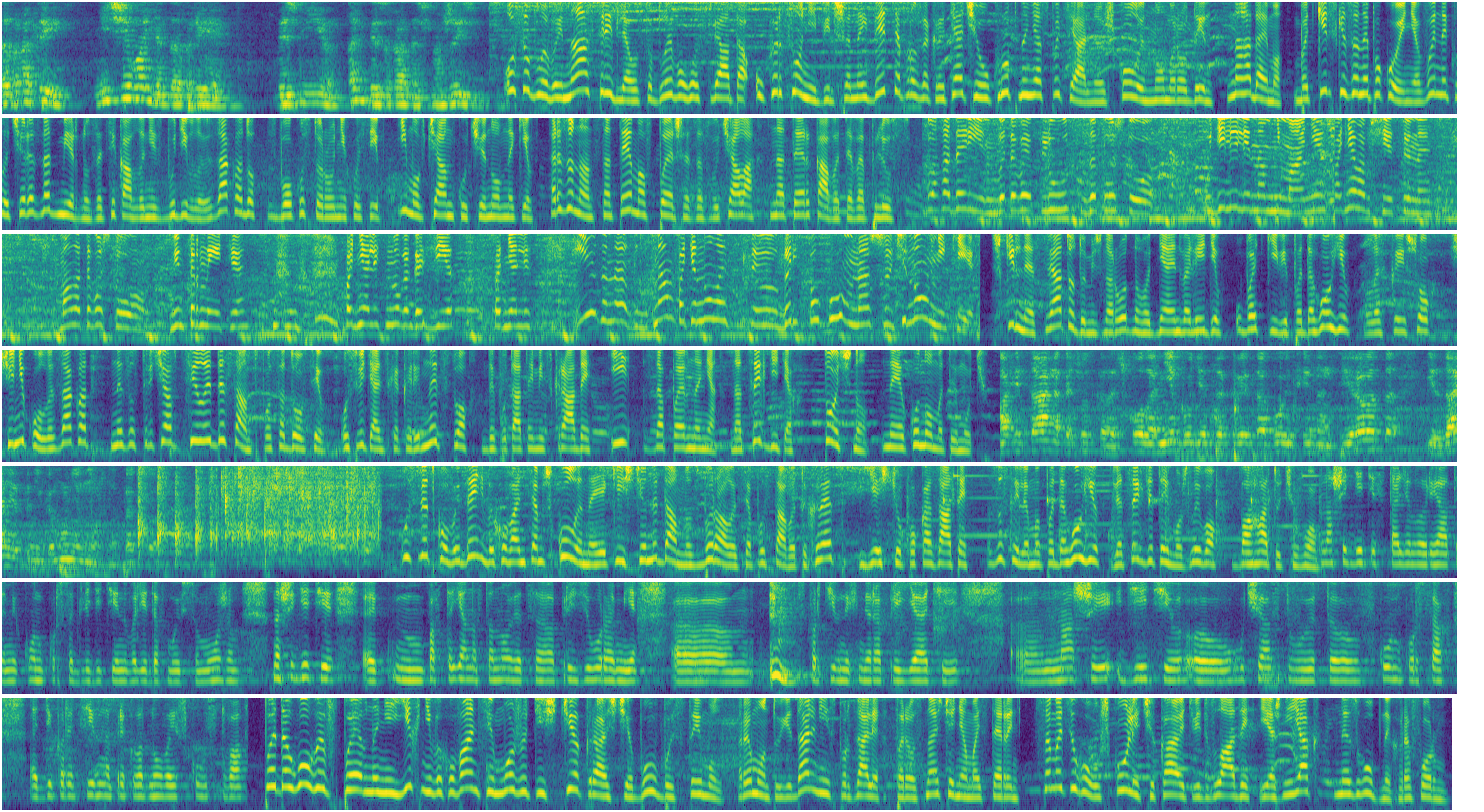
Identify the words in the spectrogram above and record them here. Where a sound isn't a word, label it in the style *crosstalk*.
Доброты ничего нет добрее. Без нее так безрадостна жизнь. Особливий настрій для особливого свята. У Херсоні більше не йдеться про закриття чи укрупнення спеціальної школи номер 1 Нагадаймо, батьківські занепокоєння виникли через надмірну зацікавленість будівлею закладу з боку сторонніх осіб і мовчанку чиновників. Резонансна тема вперше зазвучала на ТРК ВТВ+. Благодарим ВТВ Плюс за то, что уделили нам внимание, подняв общественность. Мало того, что в интернете *laughs* поднялись много газет, поднялись, и за к нам потянулась э, горисполком, наши чиновники. Шкільне свято до міжнародного дня інвалідів. У батьків і педагогів легкий шок. Ще ніколи заклад не зустрічав цілий десант посадовців, освітянське керівництво, депутати міськради і запевнення на цих дітях точно не економитимуть. Офіційно хочу сказати, школа не буде закрита, буде фінансуватися і здання це нікому не нужно. Так что У святковий день вихованцям школи, на якій ще недавно збиралися поставити хрест, є що показати. Зусиллями педагогів для цих дітей можливо багато чого. Наши дети стали лауреатами конкурса для детей-инвалидов «Мы все можем». Наши дети э, м, постоянно становятся призерами э, *clears throat* спортивных мероприятий. Э, Наши дети э, участвуют э, в конкурсах э, декоративно-прикладного искусства. Педагоги впевнені, їхні вихованці можуть іще краще. Був би стимул. Ремонт у їдальні і спортзалі, переоснащення майстерень. Саме цього у школі чекають від влади і аж ніяк не згубних реформ.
